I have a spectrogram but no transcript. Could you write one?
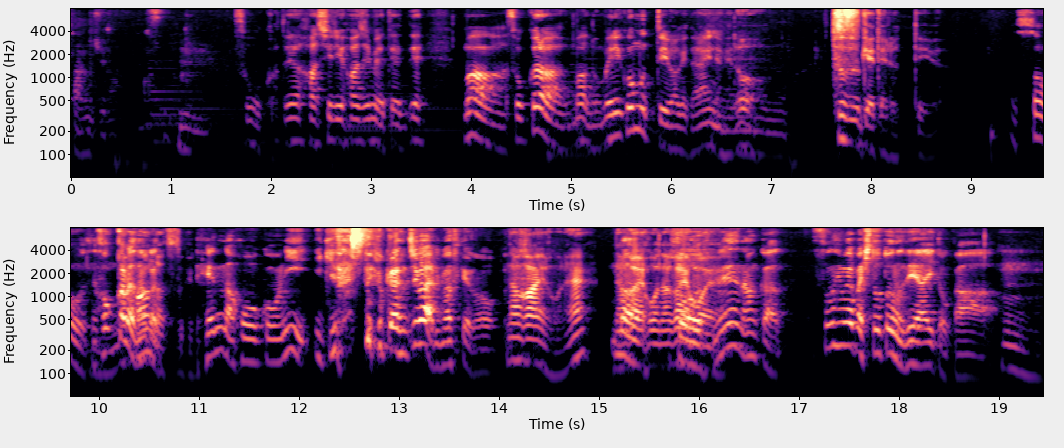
30万。うん。そうか。で走り始めてでまあそこからまあのめり込むっていうわけじゃないんだけど、うん。続けてるっていう。そうですね。そこからなんか変な方向に行き出してる感じはありますけど。長いのね。まあ長い方、長い方そうですね。なんか、その辺はやっぱ人との出会いとか、うん。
